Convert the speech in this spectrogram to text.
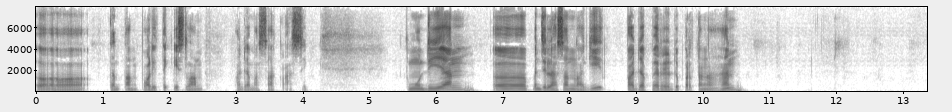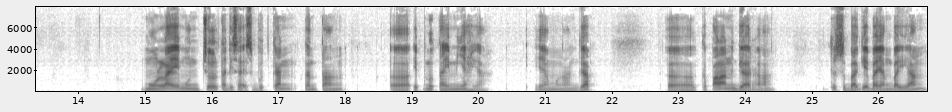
uh, tentang politik Islam pada masa klasik. Kemudian uh, penjelasan lagi pada periode pertengahan mulai muncul tadi saya sebutkan tentang uh, Ibnu Taimiyah ya yang menganggap uh, kepala negara itu sebagai bayang-bayang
